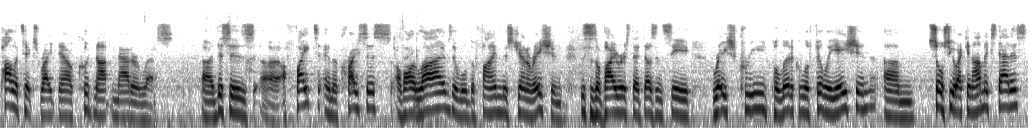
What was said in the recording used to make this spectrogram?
politics right now could not matter less. Uh, this is uh, a fight and a crisis of our lives that will define this generation. This is a virus that doesn't see race, creed, political affiliation, um, socioeconomic status,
